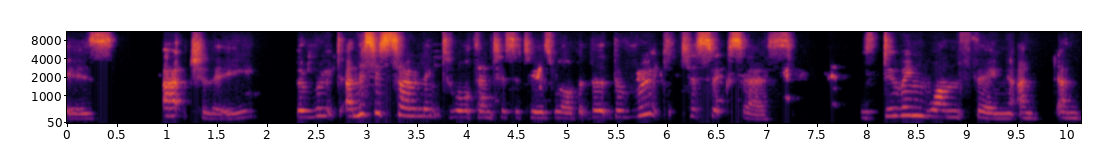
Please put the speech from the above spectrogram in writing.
is actually the route, and this is so linked to authenticity as well, but the, the route to success is doing one thing and, and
